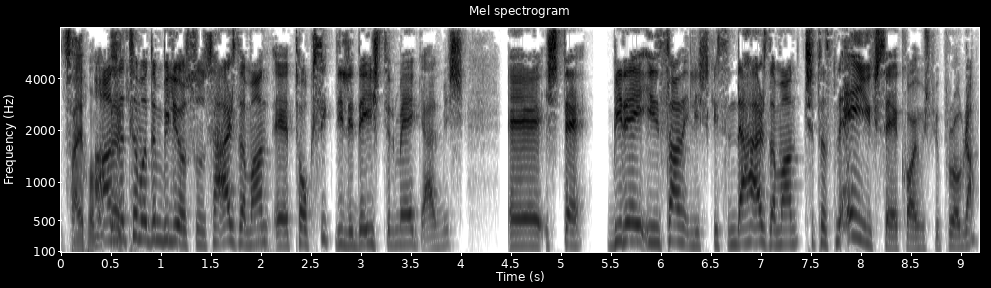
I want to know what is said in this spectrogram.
Sahip olmak. Anlatamadım biliyorsunuz her zaman e, toksik dili değiştirmeye gelmiş. E, işte birey insan ilişkisinde her zaman çıtasını en yükseğe koymuş bir program.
